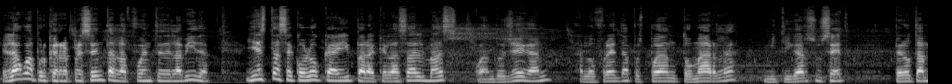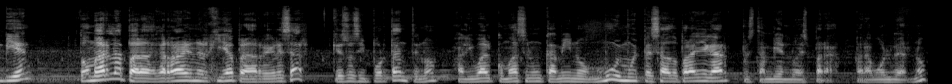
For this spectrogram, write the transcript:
El agua porque representa la fuente de la vida y esta se coloca ahí para que las almas cuando llegan a la ofrenda pues puedan tomarla, mitigar su sed, pero también tomarla para agarrar energía para regresar, que eso es importante, ¿no? Al igual como hacen un camino muy muy pesado para llegar, pues también lo es para, para volver, ¿no?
